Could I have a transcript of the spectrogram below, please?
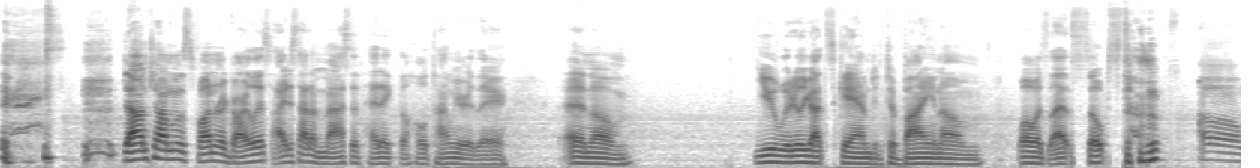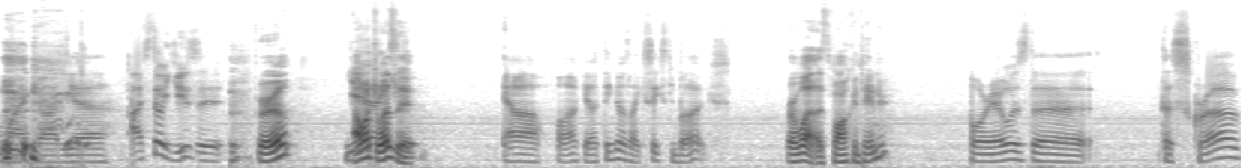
downtown was fun regardless. I just had a massive headache the whole time we were there, and um, you literally got scammed into buying um, what was that soap stuff? oh my god, yeah. I still use it. For real? Yeah, How much was use- it? Uh, fuck. I think it was like sixty bucks. For what? A small container? For it was the the scrub,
